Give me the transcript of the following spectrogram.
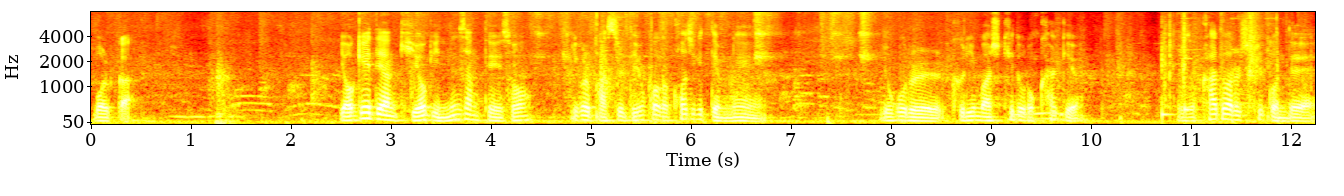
뭘까? 여기에 대한 기억이 있는 상태에서 이걸 봤을 때 효과가 커지기 때문에 요거를 그림화 시키도록 할게요 그래서 카드화를 시킬 건데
